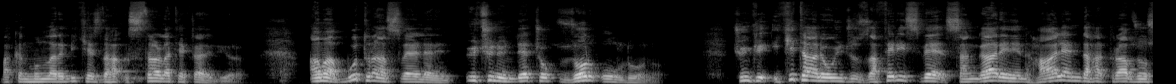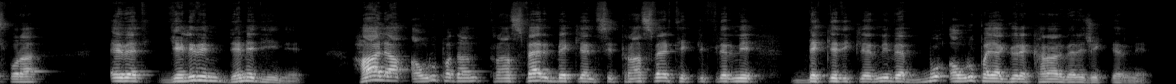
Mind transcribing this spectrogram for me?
bakın bunları bir kez daha ısrarla tekrar ediyorum. Ama bu transferlerin üçünün de çok zor olduğunu, çünkü iki tane oyuncu Zaferis ve Sangare'nin halen daha Trabzonspor'a evet gelirim demediğini, hala Avrupa'dan transfer beklentisi, transfer tekliflerini beklediklerini ve bu Avrupa'ya göre karar vereceklerini.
